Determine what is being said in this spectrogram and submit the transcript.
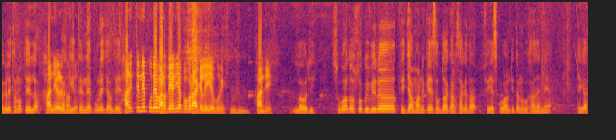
ਅਗਲੇ ਥਣੋਂ ਤੇਲ ਆ। ਹਾਂਜੀ ਅਗਲੇ ਥਣ ਬਾਕੀ ਤੇ ਤਿੰਨੇ ਪੂਰੇ ਚੱਲਦੇ ਆ। ਹਾਂਜੀ ਤਿੰਨੇ ਪੂਰੇ ਵਰਦੇ ਆ ਜੀ ਆਪਾਂ ਭਰਾ ਕੇ ਲਈਏ ਪੂਰੀ। ਹੂੰ ਹੂੰ। ਹਾਂਜੀ। ਲਓ ਜੀ। ਸੂਆ ਦੋਸਤੋ ਕੋਈ ਵੀਰ ਤੀਜਾ ਮੰਨ ਕੇ ਸੌਦਾ ਕਰ ਸਕਦਾ। ਫੇਸ ਕੁਆਲਿਟੀ ਤੁਹਾਨੂੰ ਵਿਖਾ ਦਿੰਨੇ ਆ। ਠੀਕ ਆ?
